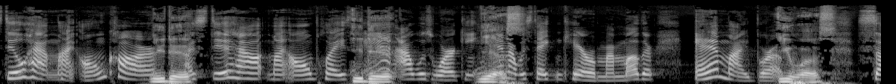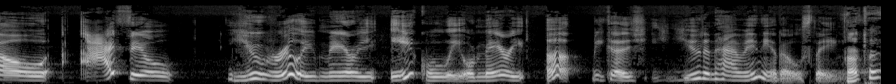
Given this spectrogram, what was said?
still had my own car. You did. I still had my own place. You did. And I was working. Yes. And I was taking care of my mother and my brother. You was. so I feel you really married equally or married up because you didn't have any of those things. Okay.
